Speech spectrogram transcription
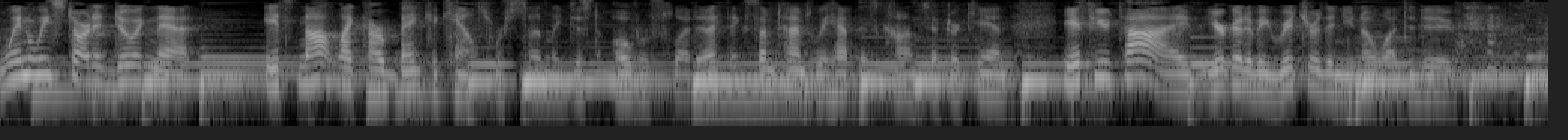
when we started doing that, it's not like our bank accounts were suddenly just overflooded. I think sometimes we have this concept or can. If you tithe, you're going to be richer than you know what to do.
